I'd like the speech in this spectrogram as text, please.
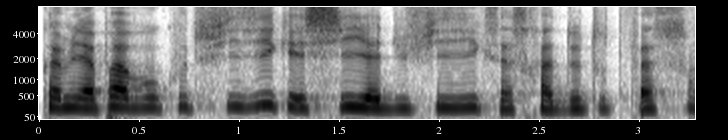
Comme il n'y a pas beaucoup de physique, et s'il y a du physique, ça sera de toute façon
